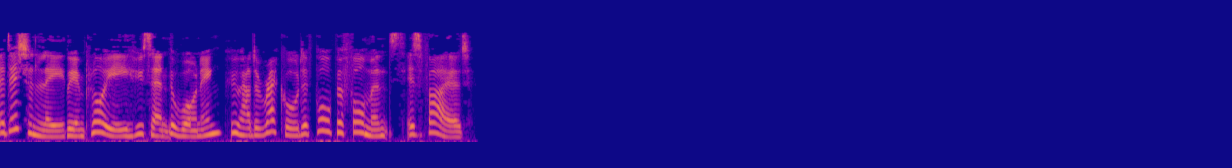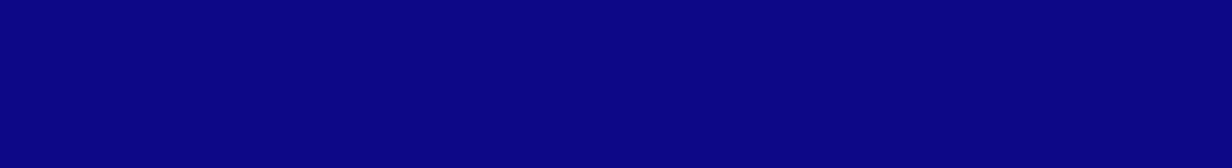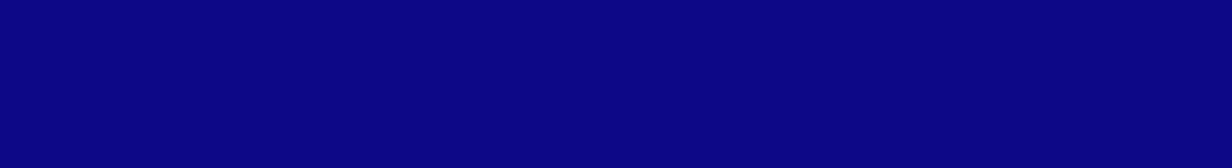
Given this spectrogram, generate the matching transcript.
Additionally, the employee who sent the warning, who had a record of poor performance, is fired.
